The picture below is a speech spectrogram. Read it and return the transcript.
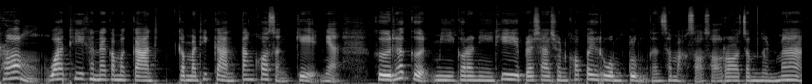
พร่องว่าที่คณะกรรมการกรรมาธิการตั้งข้อสังเกตเนี่ยคือถ้าเกิดมีกรณีที่ประชาชนเข้าไปรวมกลุ่มกันสมัครสสรจำนวนมาก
